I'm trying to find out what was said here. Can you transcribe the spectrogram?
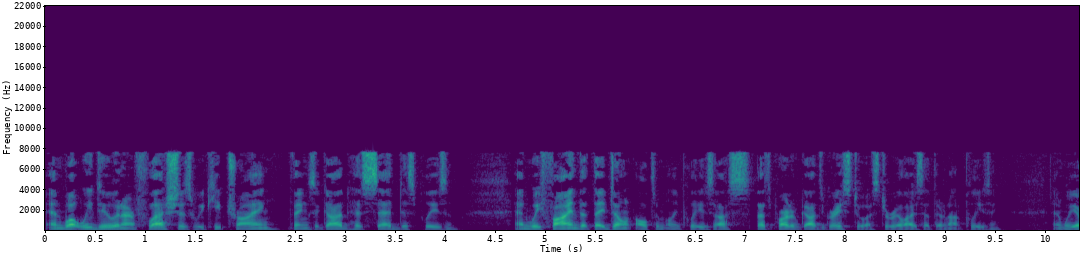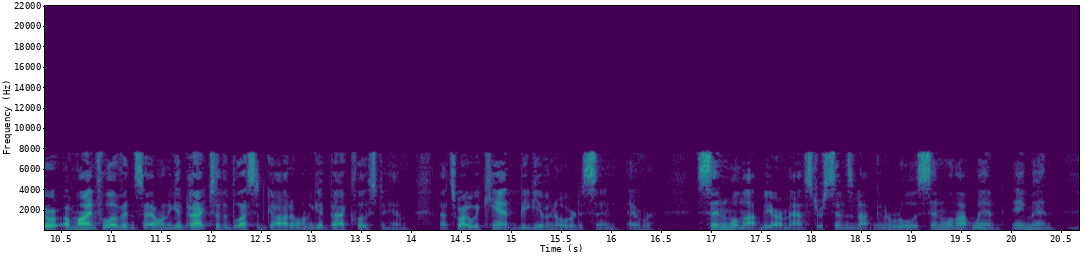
And what we do in our flesh is we keep trying things that God has said displease Him, and we find that they don't ultimately please us. That's part of God's grace to us to realize that they're not pleasing. And we are mindful of it and say, I want to get back to the blessed God. I want to get back close to Him. That's why we can't be given over to sin ever. Sin will not be our master. Sin's not going to rule us. Sin will not win. Amen. Mm.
